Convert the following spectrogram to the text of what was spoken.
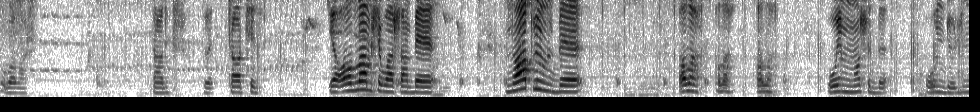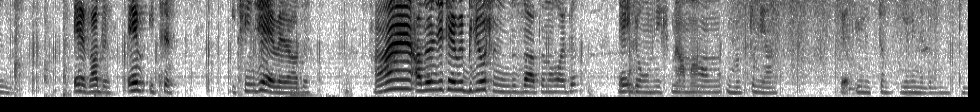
Çova var. Daha Evet tatil. Ya Allah'ım seversen be. Ne yapıyorsunuz be? Allah Allah Allah. Oyun nasıl be? Oyun döldün mü? Ev hadi. Ev içi. İkinci ev herhalde. Ha az önceki evi biliyorsunuz zaten o evi. Neydi onun ismi ama unuttum yani. E, unuttum. Yemin ederim unuttum.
